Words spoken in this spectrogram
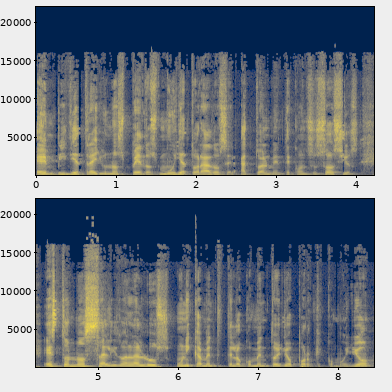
Nvidia trae unos pedos muy atorados actualmente con sus socios. Esto no ha salido a la luz, únicamente te lo comento yo porque como yo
